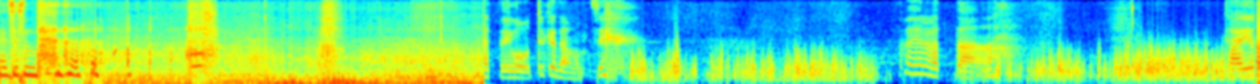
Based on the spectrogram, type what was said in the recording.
해주신다. 나 이거 어떻게 다 먹지? 큰일 났다. 다이어트.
